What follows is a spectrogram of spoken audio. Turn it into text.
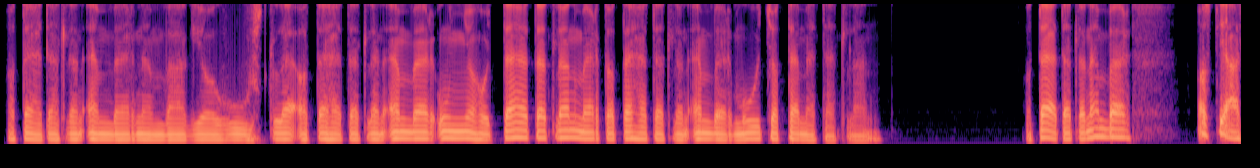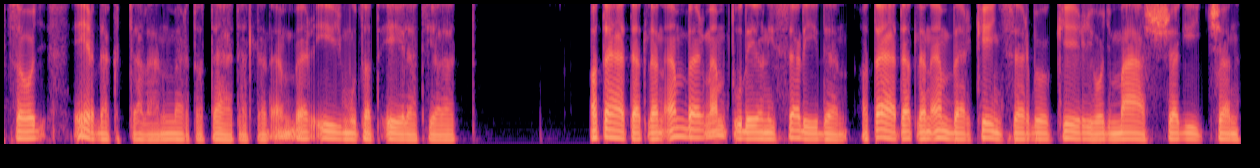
A tehetetlen ember nem vágja a húst le, a tehetetlen ember unja, hogy tehetetlen, mert a tehetetlen ember múltja temetetlen. A tehetetlen ember azt játsza, hogy érdektelen, mert a tehetetlen ember így mutat életjelet. A tehetetlen ember nem tud élni szeléden, a tehetetlen ember kényszerből kéri, hogy más segítsen,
